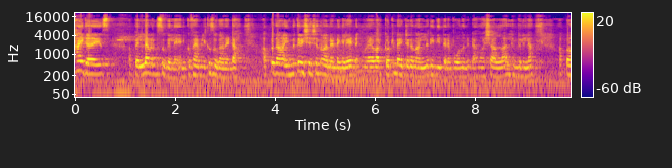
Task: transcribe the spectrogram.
ഹായ് ഗൈസ് അപ്പം എല്ലാവർക്കും സുഖമല്ലേ എനിക്ക് ഫാമിലിക്ക് സുഖമാണ് കേട്ടോ. അപ്പോൾ ഇതാ ഇന്നത്തെ വിശേഷം എന്ന് പറഞ്ഞിട്ടുണ്ടെങ്കിൽ വർക്കൗട്ടും ഡയറ്റൊക്കെ നല്ല രീതിയിൽ തന്നെ പോകുന്നുണ്ട് കേട്ടോ. മാഷാല്ല അലഹമില്ല അപ്പോൾ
